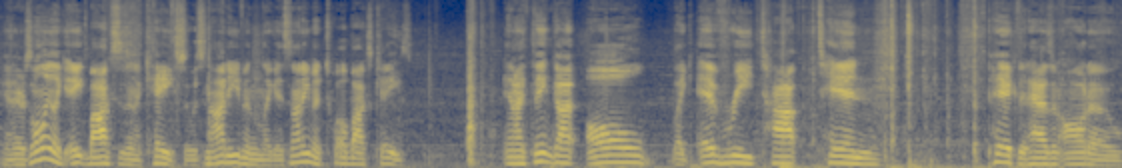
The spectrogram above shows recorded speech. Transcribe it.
and there's only like eight boxes in a case, so it's not even like it's not even a 12 box case. And I think got all like every top 10 pick that has an auto,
